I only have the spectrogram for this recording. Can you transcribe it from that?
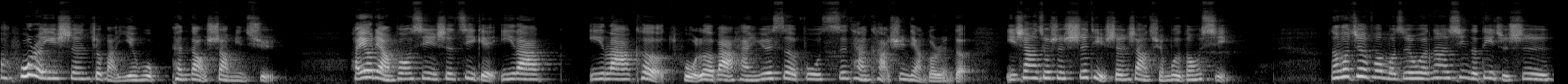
他呼了一声，就把烟雾喷到上面去。还有两封信是寄给伊拉伊拉克土勒巴和约瑟夫斯坦卡逊两个人的。以上就是尸体身上全部的东西。然后这封摩斯问：“那信的地址是？”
